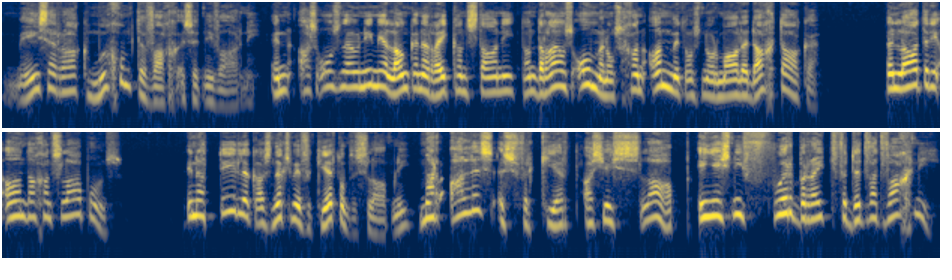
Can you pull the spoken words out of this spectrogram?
Mense raak moeg om te wag, is dit nie waar nie? En as ons nou nie meer lank in 'n ry kan staan nie, dan draai ons om en ons gaan aan met ons normale dagtake. En later die aand dan gaan slaap ons. En natuurlik as niks meer verkeerd om te slaap nie, maar alles is verkeerd as jy slaap en jy's nie voorberei vir dit wat wag nie.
